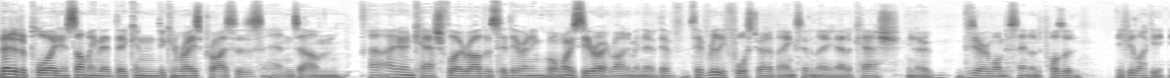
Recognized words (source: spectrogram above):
better deployed in something that, that can that can raise prices and um, uh, and earn cash flow rather than sit there earning almost zero, right? I mean, they've, they've, they've really forced you out of banks, haven't they? Out of cash, you know, zero one percent on deposit if you're lucky.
